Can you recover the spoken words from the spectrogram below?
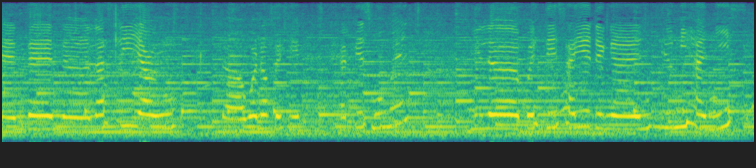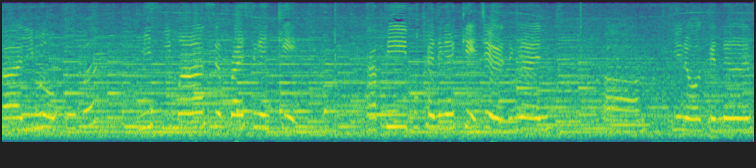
And then uh, lastly yang uh, one of the happiest moment bila birthday saya dengan Hilmi Hanis uh, 5 Oktober Miss Ima surprise dengan kek tapi bukan dengan kek je dengan uh, you know kena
